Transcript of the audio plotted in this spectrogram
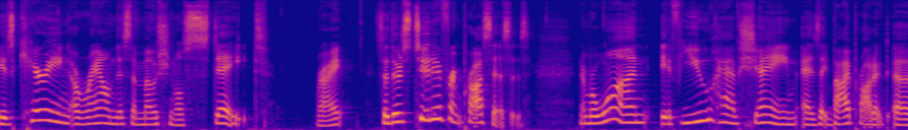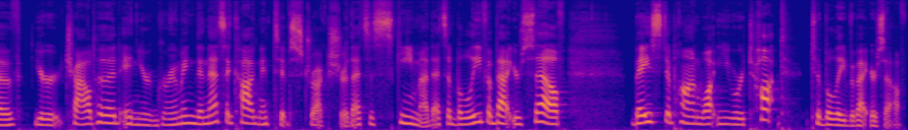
is carrying around this emotional state, right? So, there's two different processes. Number one, if you have shame as a byproduct of your childhood and your grooming, then that's a cognitive structure. That's a schema. That's a belief about yourself based upon what you were taught to believe about yourself.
